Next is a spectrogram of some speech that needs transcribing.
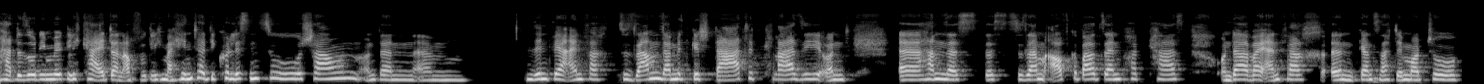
hatte so die Möglichkeit, dann auch wirklich mal hinter die Kulissen zu schauen und dann ähm, sind wir einfach zusammen damit gestartet quasi und äh, haben das, das zusammen aufgebaut, seinen Podcast und dabei einfach äh, ganz nach dem Motto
